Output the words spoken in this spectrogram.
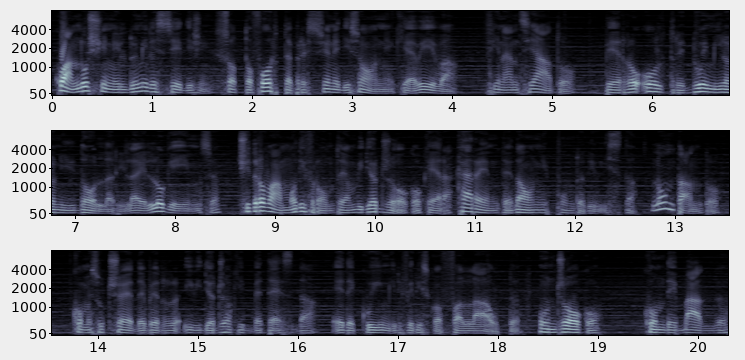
quando uscì nel 2016 sotto forte pressione di Sony che aveva finanziato per oltre 2 milioni di dollari la Hello Games, ci trovammo di fronte a un videogioco che era carente da ogni punto di vista. Non tanto come succede per i videogiochi Bethesda, ed è qui mi riferisco a Fallout, un gioco con dei bug,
